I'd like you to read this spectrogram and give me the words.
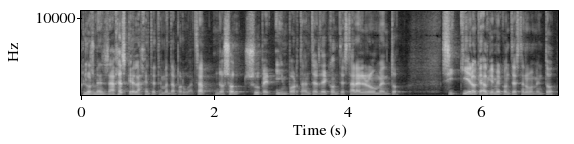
los mensajes que la gente te manda por WhatsApp no son súper importantes de contestar en el momento. Si quiero que alguien me conteste en el momento,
